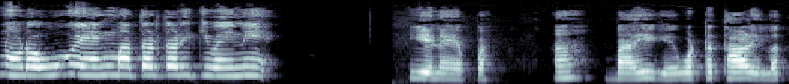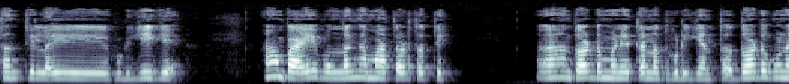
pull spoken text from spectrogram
ನೋಡೋ ಹೂವು ಹೆಂಗ್ ಮಾತಾಡ್ತಾಳಿಕ್ಕಿವೈನಿ ಏನೇಯಪ್ಪ ಹಾ ಬಾಯಿಗೆ ಒಟ್ಟ ತಾಳಿಲ್ಲ ತಂತಿಲ್ಲ ಈ ಹುಡುಗಿಗೆ. ಹಾ ಬಾಯಿ ಬಂದಂಗೆ ಮಾತಾಡ್ತತಿ. ಹಾಂ ದೊಡ್ಡ ಮನೆತನದ ಹುಡುಗಿ ಅಂತ ದೊಡ್ಡ ಗುಣ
